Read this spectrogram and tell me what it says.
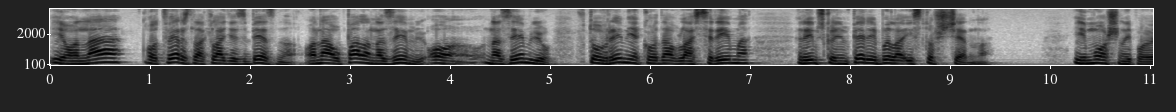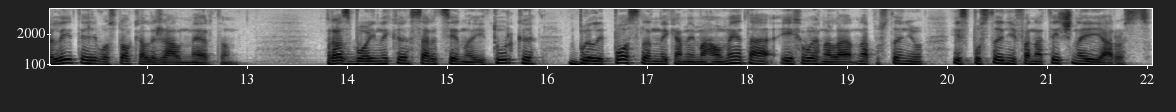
И она отверзла кладезь бездна, она упала на землю, о, на землю в то время, когда власть Рима, Римской империи была истощена. И мощный повелитель Востока лежал мертвым. Разбойники, сарацины и турки были посланниками Магомета, їх вигнала на пустиню із пустині фанатична ярость.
